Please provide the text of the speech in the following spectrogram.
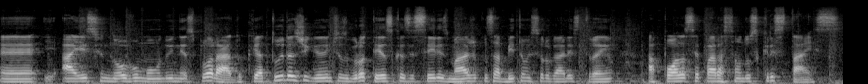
é, a esse novo mundo inexplorado. Criaturas gigantes, grotescas e seres mágicos habitam esse lugar estranho após a separação dos cristais.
